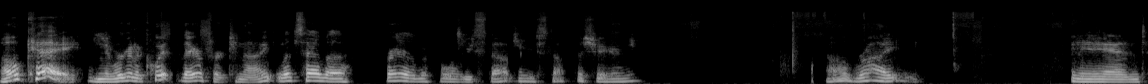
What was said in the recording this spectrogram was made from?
Okay, and then we're going to quit there for tonight. Let's have a prayer before we stop. Let me stop the share. All right. And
